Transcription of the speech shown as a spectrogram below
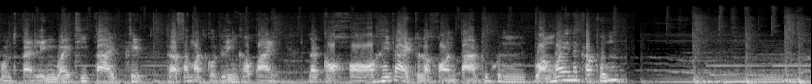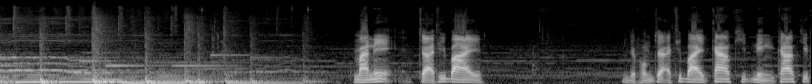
ผมจะแปะลิงก์ไว้ที่ใต้คลิป ก็สามารถกดลิงก์เข้าไป และก็ขอให้ได้ตัวละครตามที่คุณหวังไว้นะครับผมมานี่จะอธิบาย เดี๋ยวผมจะอธิบาย9คิด1 9คิด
